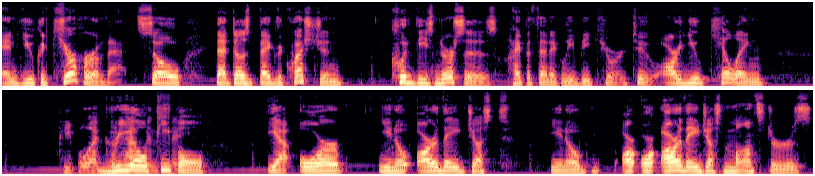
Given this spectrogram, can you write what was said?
and you could cure her of that. So that does beg the question could these nurses hypothetically be cured too? Are you killing People that could real people saved. yeah or you know are they just you know are, or are they just monsters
